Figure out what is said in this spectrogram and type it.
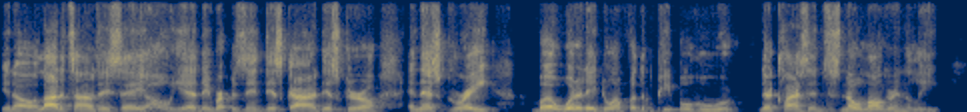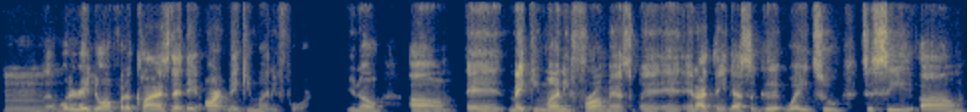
You know, a lot of times they say, "Oh yeah, they represent this guy, this girl," and that's great. But what are they doing for the people who their clients that just no longer in the league? Mm. What are they doing for the clients that they aren't making money for? You know, um, and making money from as and, and I think that's a good way to to see um,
